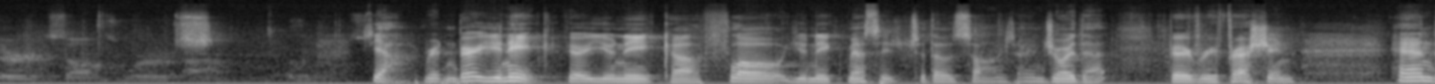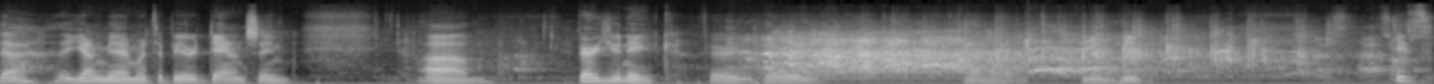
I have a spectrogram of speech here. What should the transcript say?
third songs were Yeah, written very unique, very unique uh, flow, unique message to those songs. I enjoyed that, very refreshing. And uh, the young man with the beard dancing, um, very unique, very, very. Uh, I mean, he, he's,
